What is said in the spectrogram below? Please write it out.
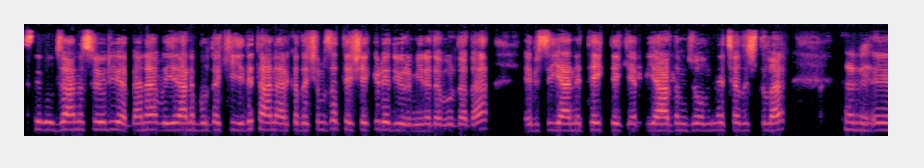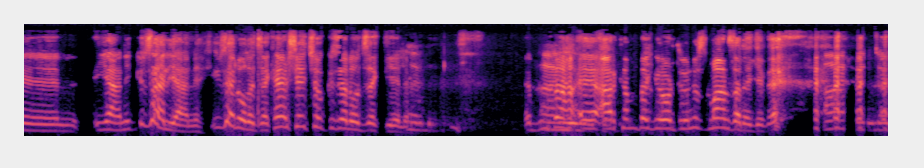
destek olacağını söylüyor. Ben yani buradaki yedi tane arkadaşımıza teşekkür ediyorum yine de burada da. Hepsi yani tek tek hep yardımcı olmaya çalıştılar. Tabii. Ee, yani güzel yani. Güzel olacak. Her şey çok güzel olacak diyelim. Evet. Burada Aynen e, öyle. arkamda gördüğünüz manzara gibi. Aynen.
